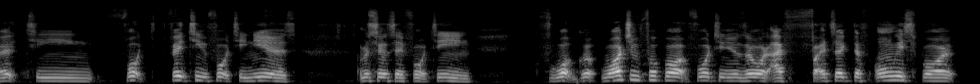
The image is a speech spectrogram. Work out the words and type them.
13, 14, 15, 14 years. I'm just gonna say 14. Watching football at 14 years old, I it's like the only sport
